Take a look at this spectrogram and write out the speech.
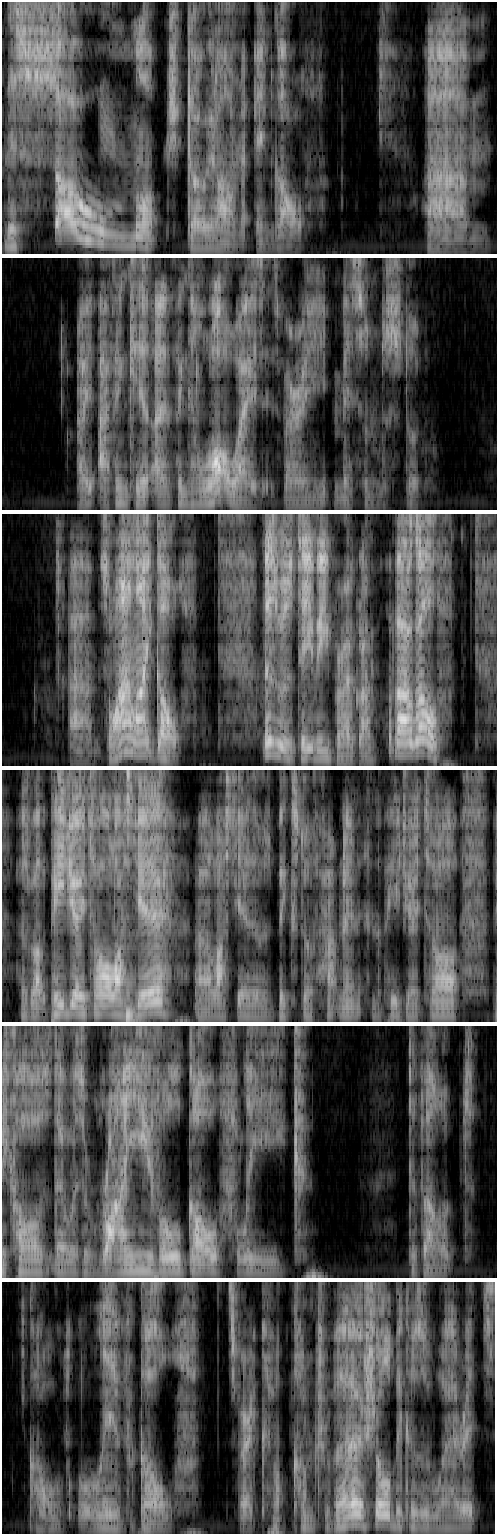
There's so much going on in golf. Um, I, I think it, I think in a lot of ways it's very misunderstood. Um, so I like golf. This was a TV program about golf. It was about the PGA Tour last year. Uh, last year there was big stuff happening in the PGA Tour because there was a rival golf league developed called LIV Golf. It's very controversial because of where its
